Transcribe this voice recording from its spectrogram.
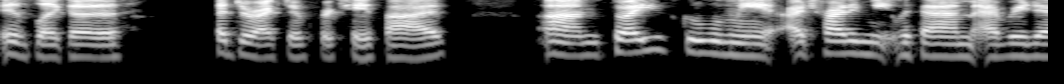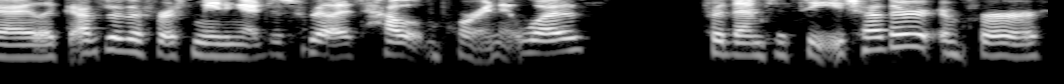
is like a a directive for K5. Um, so I use Google Meet. I try to meet with them every day. Like after the first meeting, I just realized how important it was for them to see each other and for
